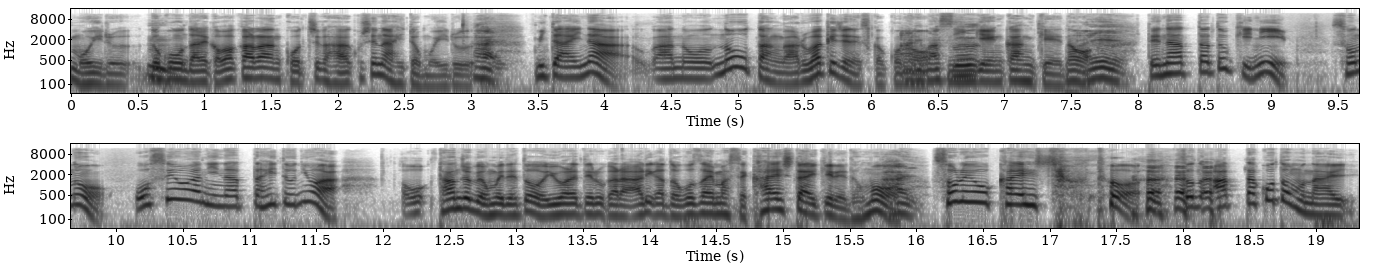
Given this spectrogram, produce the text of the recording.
もいる。どこの誰かわからんこっちが把握してない人もいる。はい。みたいなあの濃淡があるわけじゃないですかこのあります人間関係の。ええってなった時にそのお世話になった人にはお誕生日おめでとう言われてるからありがとうございますって返したいけれども、はいそれを返しちゃうと、その会ったこともない、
